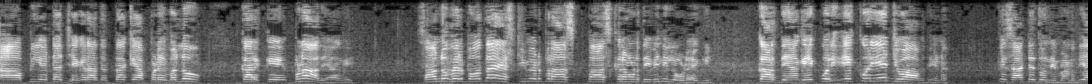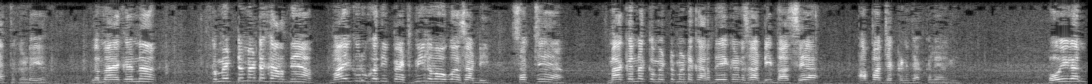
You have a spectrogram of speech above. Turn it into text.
ਆਪ ਵੀ ਐਡਾ ਜਿਗਰਾ ਦਿੱਤਾ ਕਿ ਆਪਣੇ ਵੱਲੋਂ ਕਰਕੇ ਬਣਾ ਦੇਾਂਗੇ ਸਾਨੂੰ ਫਿਰ ਬਹੁਤਾ ਐਸਟੀਮੇਟ ਪਾਸ ਪਾਸ ਕਰਾਉਣ ਦੀ ਵੀ ਨਹੀਂ ਲੋੜ ਹੈਗੀ। ਕਰ ਦਿਆਂਗੇ। ਇੱਕ ਵਾਰੀ ਇੱਕ ਵਾਰੀ ਇਹ ਜਵਾਬ ਦੇਣ ਕਿ ਸਾਡੇ ਤੋਂ ਨਹੀਂ ਬਣਦੀ, ਹੱਥ ਖੜੇ ਆ। ਲੈ ਮੈਂ ਕਹਿੰਦਾ ਕਮਿਟਮੈਂਟ ਕਰਦੇ ਆ। ਵਾਹਿਗੁਰੂ ਕਦੀ ਪਿੱਠ ਨਹੀਂ ਲਵਾਊਗਾ ਸਾਡੀ। ਸੱਚੇ ਆ। ਮੈਂ ਕਹਿੰਦਾ ਕਮਿਟਮੈਂਟ ਕਰਦੇ ਇਹ ਕਹਿਣ ਸਾਡੀ ਬੱਸ ਆ, ਆਪਾਂ ਚੱਕਣ ਚੱਕ ਲਿਆਂਗੇ। ਹੋ ਗਈ ਗੱਲ?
